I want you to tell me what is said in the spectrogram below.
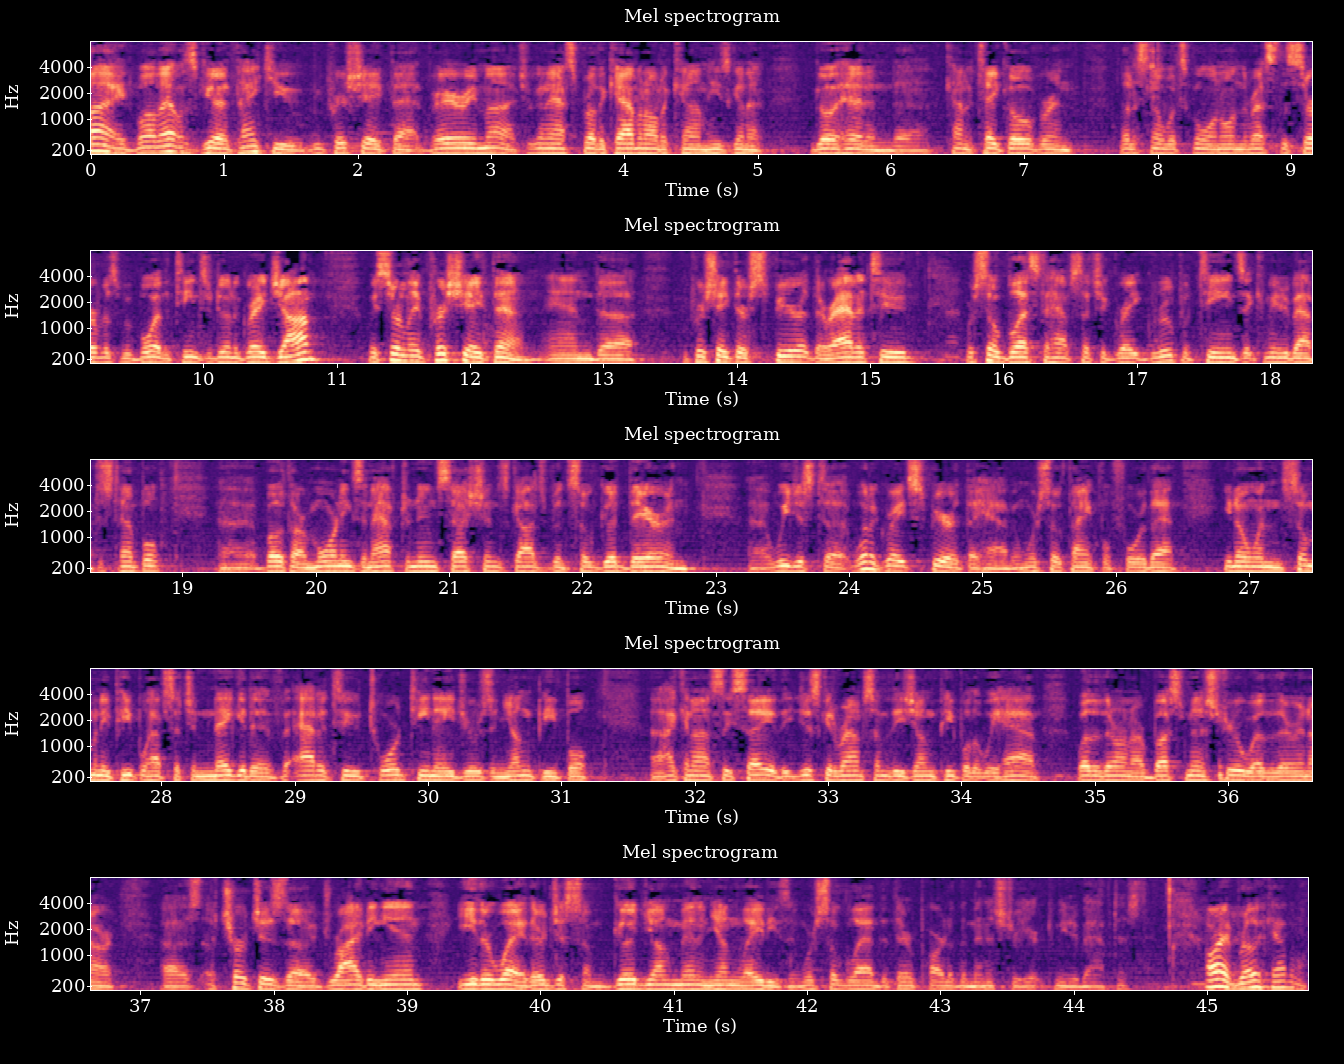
right. Well, that was good. Thank you. We appreciate that very much. We're going to ask Brother Kavanaugh to come. He's going to go ahead and uh, kind of take over and let us know what's going on the rest of the service. But boy, the teens are doing a great job. We certainly appreciate them and uh, appreciate their spirit, their attitude. We're so blessed to have such a great group of teens at Community Baptist Temple. Uh, both our mornings and afternoon sessions, God's been so good there, and uh, we just, uh, what a great spirit they have, and we're so thankful for that. You know, when so many people have such a negative attitude toward teenagers and young people, uh, I can honestly say that you just get around some of these young people that we have, whether they're on our bus ministry or whether they're in our uh, uh, churches driving in. Either way, they're just some good young men and young ladies, and we're so glad that they're part of the ministry here at Community Baptist. All right, Brother Kavanaugh.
